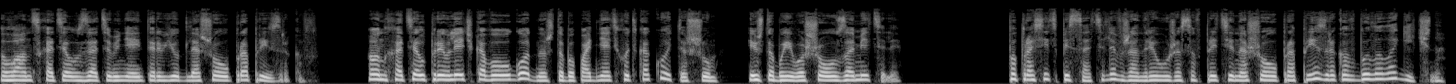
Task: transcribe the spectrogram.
Ланс хотел взять у меня интервью для шоу про призраков. Он хотел привлечь кого угодно, чтобы поднять хоть какой-то шум и чтобы его шоу заметили. Попросить писателя в жанре ужасов прийти на шоу про призраков было логично.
